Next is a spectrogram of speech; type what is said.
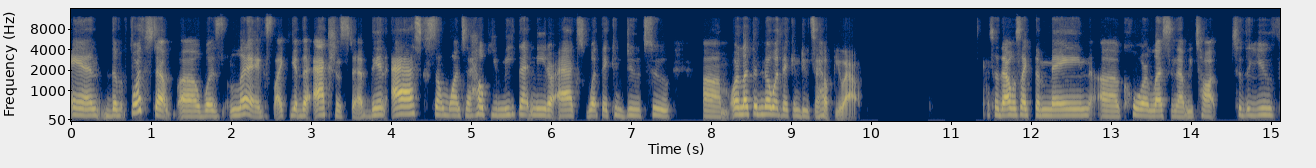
and the fourth step uh, was legs, like the action step. Then ask someone to help you meet that need or ask what they can do to, um, or let them know what they can do to help you out. So that was like the main uh, core lesson that we taught to the youth.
